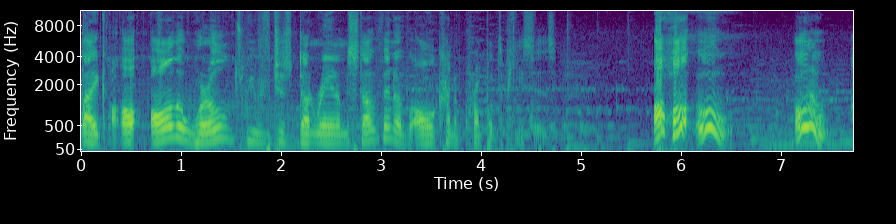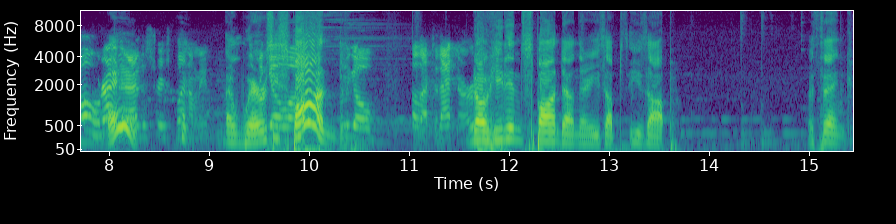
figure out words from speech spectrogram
like, all, all the worlds we've just done random stuff in have all kind of crumpled to pieces. Oh, ho- ooh, ooh, Oh, right, Oh. I had the strange plan on me. and where is he go, uh, spawned? Let me go tell that to that nerd. No, he didn't spawn down there. He's up. He's up. I think.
